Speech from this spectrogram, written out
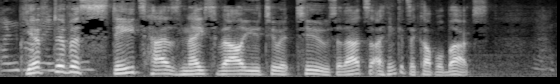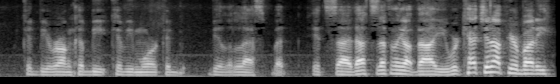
uncommon. Gift of. Estates has nice value to it too. So that's I think it's a couple bucks. Could be wrong. Could be could be more. Could be a little less. But it's uh, that's definitely got value. We're catching up here, buddy.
